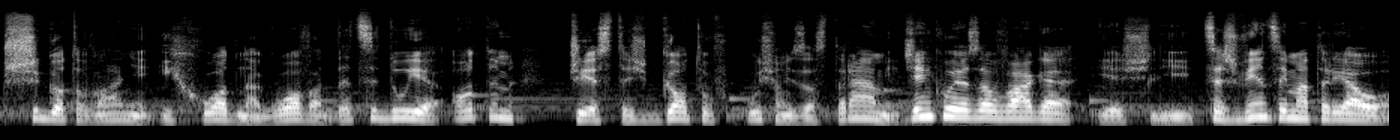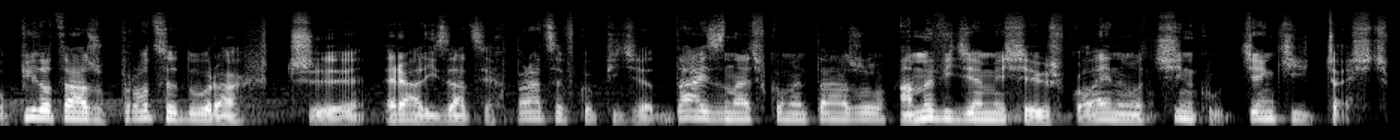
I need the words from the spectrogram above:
przygotowanie i chłodna głowa decyduje o tym, czy jesteś gotów usiąść za sterami. Dziękuję za uwagę. Jeśli chcesz więcej materiału o pilotażu, procedurach czy realizacjach pracy w kopicie, daj znać w komentarzu, a my widzimy się już w kolejnym odcinku. Dzięki, cześć.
